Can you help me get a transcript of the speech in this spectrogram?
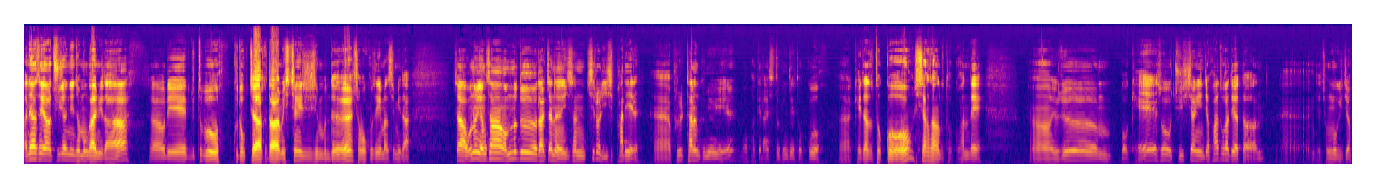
안녕하세요. 주전님 전문가입니다. 자, 우리 유튜브 구독자, 그 다음에 시청해주신 분들 정말 고생이 많습니다. 자, 오늘 영상 업로드 날짜는 2007월 28일, 아, 불타는 금요일. 뭐, 밖에 날씨도 굉장히 덥고, 아, 계좌도 덥고, 시장 상황도 덥고 한데, 어, 요즘 뭐 계속 주식시장이 이제 화두가 되었던, 아, 이제 종목이죠.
